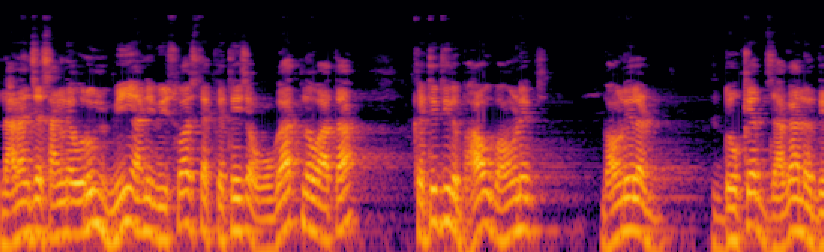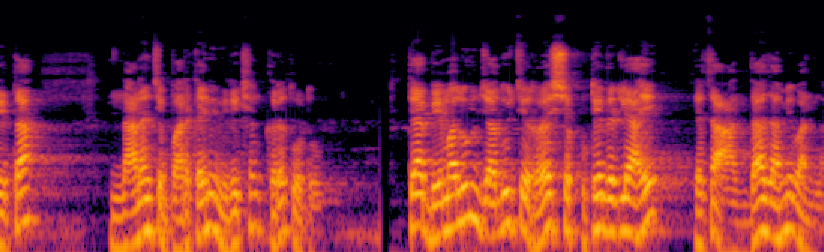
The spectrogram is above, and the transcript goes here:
नानांच्या सांगण्यावरून मी आणि विश्वास त्या कथेच्या ओघात न वाहता कथेतील भाव भावने भावनेला डोक्यात जागा न देता नानांचे बारकाईने निरीक्षण करत होतो. त्या बेमालूम जादूचे रहस्य कुठे दडले आहे याचा अंदाज आम्ही बांधला.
